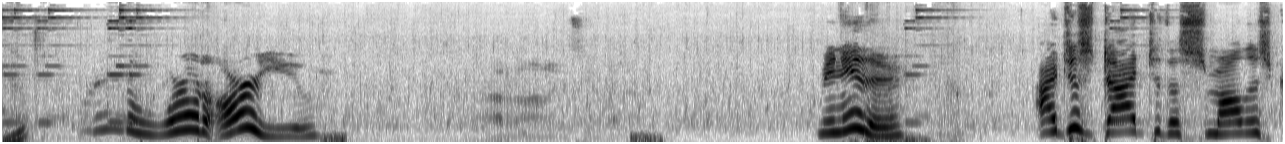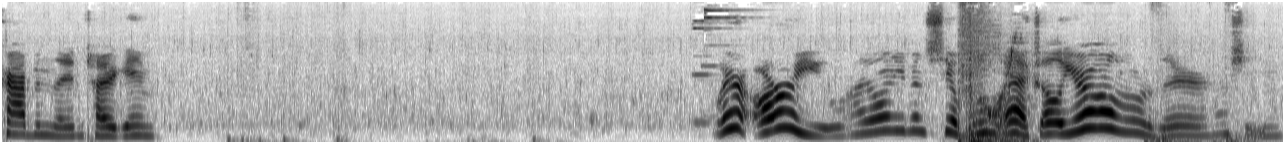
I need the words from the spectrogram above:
happening? Where in the world are you? I don't know. I don't even see him right now. Me neither. I just died to the smallest crab in the entire game. Where are you? I don't even see a blue X. Oh, you're all over there. I see you.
